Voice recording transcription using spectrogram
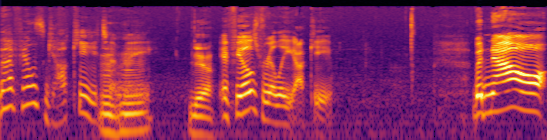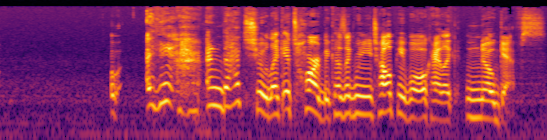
That feels yucky to mm-hmm. me. Yeah. It feels really yucky. But now, I think, and that's true. Like, it's hard because, like, when you tell people, okay, like, no gifts,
